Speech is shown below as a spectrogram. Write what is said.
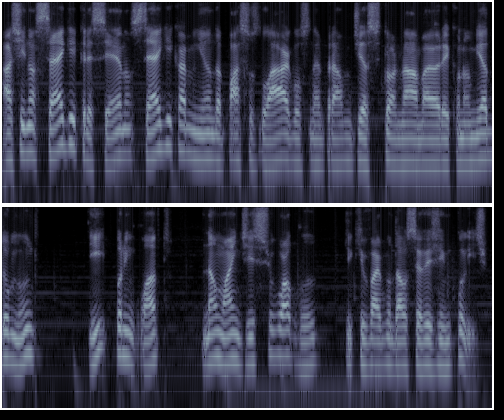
a China segue crescendo, segue caminhando a passos largos né, para um dia se tornar a maior economia do mundo e, por enquanto, não há indício algum de que vai mudar o seu regime político.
